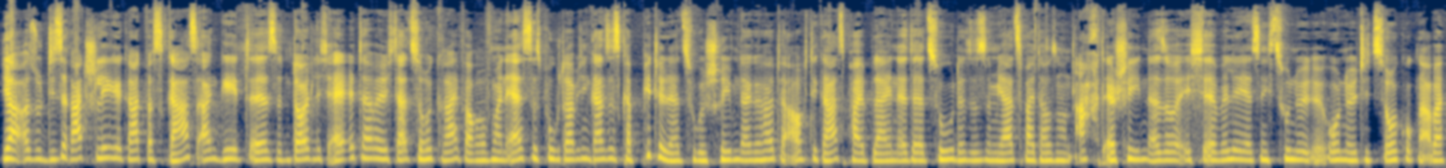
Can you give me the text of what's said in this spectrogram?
Ja, also diese Ratschläge, gerade was Gas angeht, äh, sind deutlich älter. Wenn ich da zurückgreife, auch auf mein erstes Buch, da habe ich ein ganzes Kapitel dazu geschrieben. Da gehörte auch die Gaspipeline äh, dazu. Das ist im Jahr 2008 erschienen. Also ich äh, will jetzt nicht zu unnötig zurückgucken, aber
